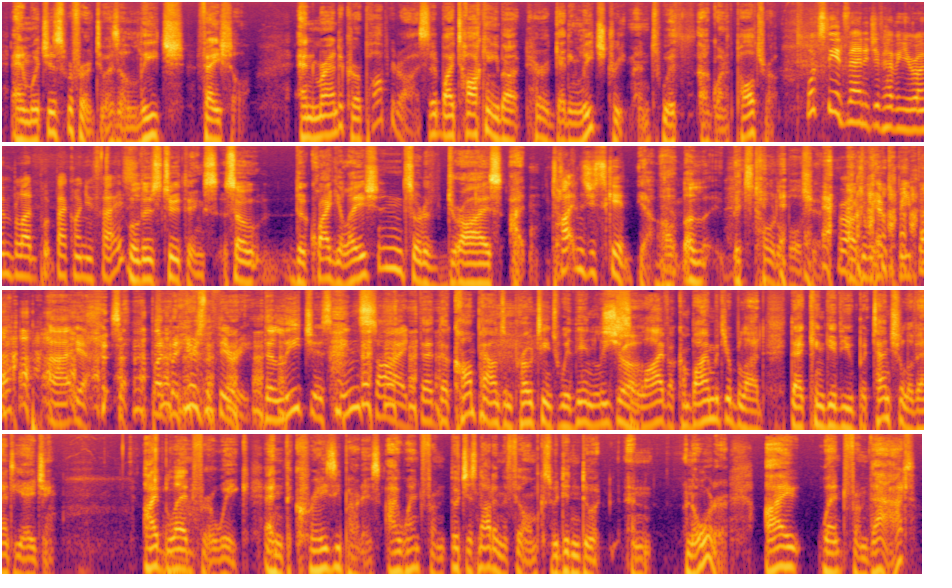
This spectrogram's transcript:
and which is referred to as a leech facial. And Miranda Kerr popularized it by talking about her getting leech treatment with uh, Gwyneth Paltrow. What's the advantage of having your own blood put back on your face? Well, there's two things. So the coagulation sort of dries, I, tightens your skin. Yeah, yeah. it's total bullshit. right. Oh, do we have to beat that? Uh, yeah. So, but but here's the theory: the leeches inside the, the compounds and proteins within leech sure. saliva combine with your blood that can give you potential of anti-aging. I bled for a week. And the crazy part is, I went from, which is not in the film because we didn't do it in an order. I went from that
